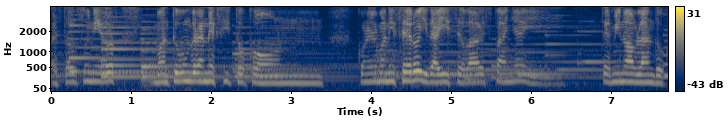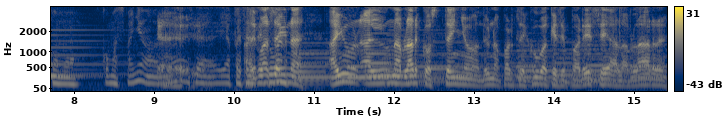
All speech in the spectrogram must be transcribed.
a Estados Unidos, mantuvo un gran éxito con, con el manicero y de ahí se va a España y terminó hablando como, como español. ¿no? O sea, y a pesar de ser Además hay, una, hay, un, hay un hablar costeño de una parte de Cuba que se parece al hablar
